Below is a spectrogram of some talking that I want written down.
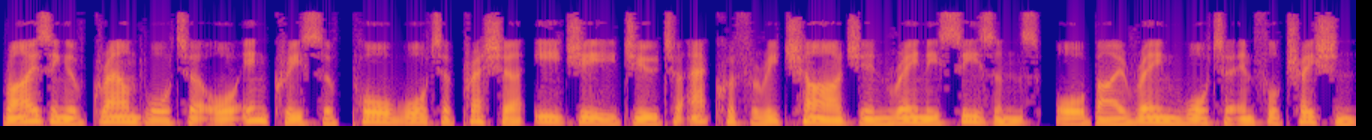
rising of groundwater or increase of pore water pressure e.g. due to aquifer recharge in rainy seasons, or by rainwater infiltration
